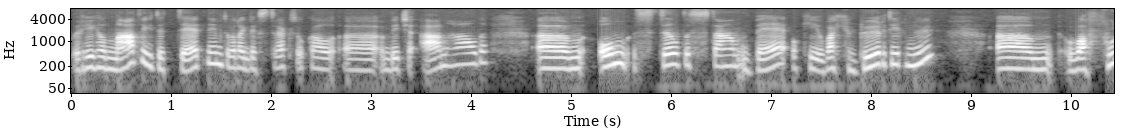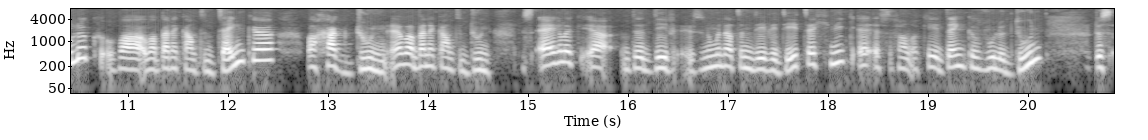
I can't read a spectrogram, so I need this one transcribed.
regelmatig de tijd neemt, wat ik daar straks ook al uh, een beetje aanhaalde, um, om stil te staan bij, oké, wat gebeurt hier nu? Um, wat voel ik? Wat, wat, ben ik aan het denken? Wat ga ik doen? Hè? Wat ben ik aan het doen? Dus eigenlijk, ja, de, ze noemen dat een DVD-techniek. Is van, oké, denken, voelen, doen. Dus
